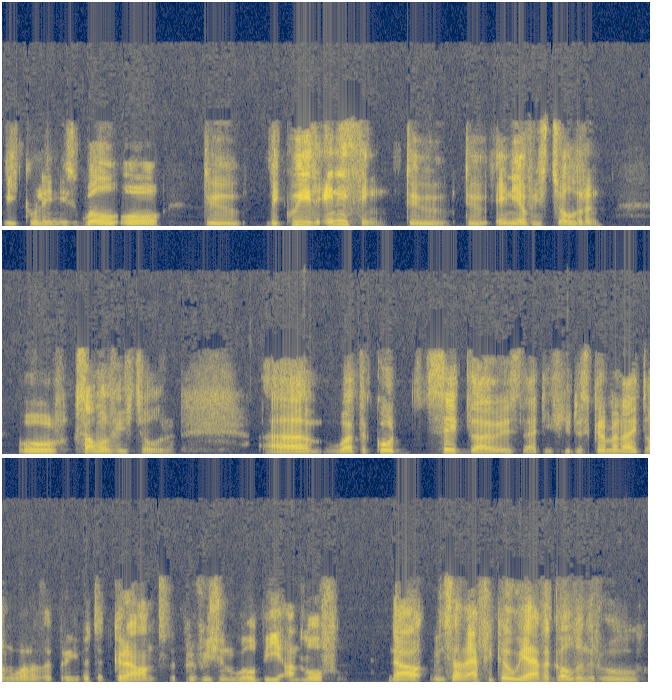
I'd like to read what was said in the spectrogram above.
equally in his will, or to bequeath anything to to any of his children or some of his children. Um, what the court said, though, is that if you discriminate on one of the prohibited grounds, the provision will be unlawful. Now, in South Africa, we have a golden rule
